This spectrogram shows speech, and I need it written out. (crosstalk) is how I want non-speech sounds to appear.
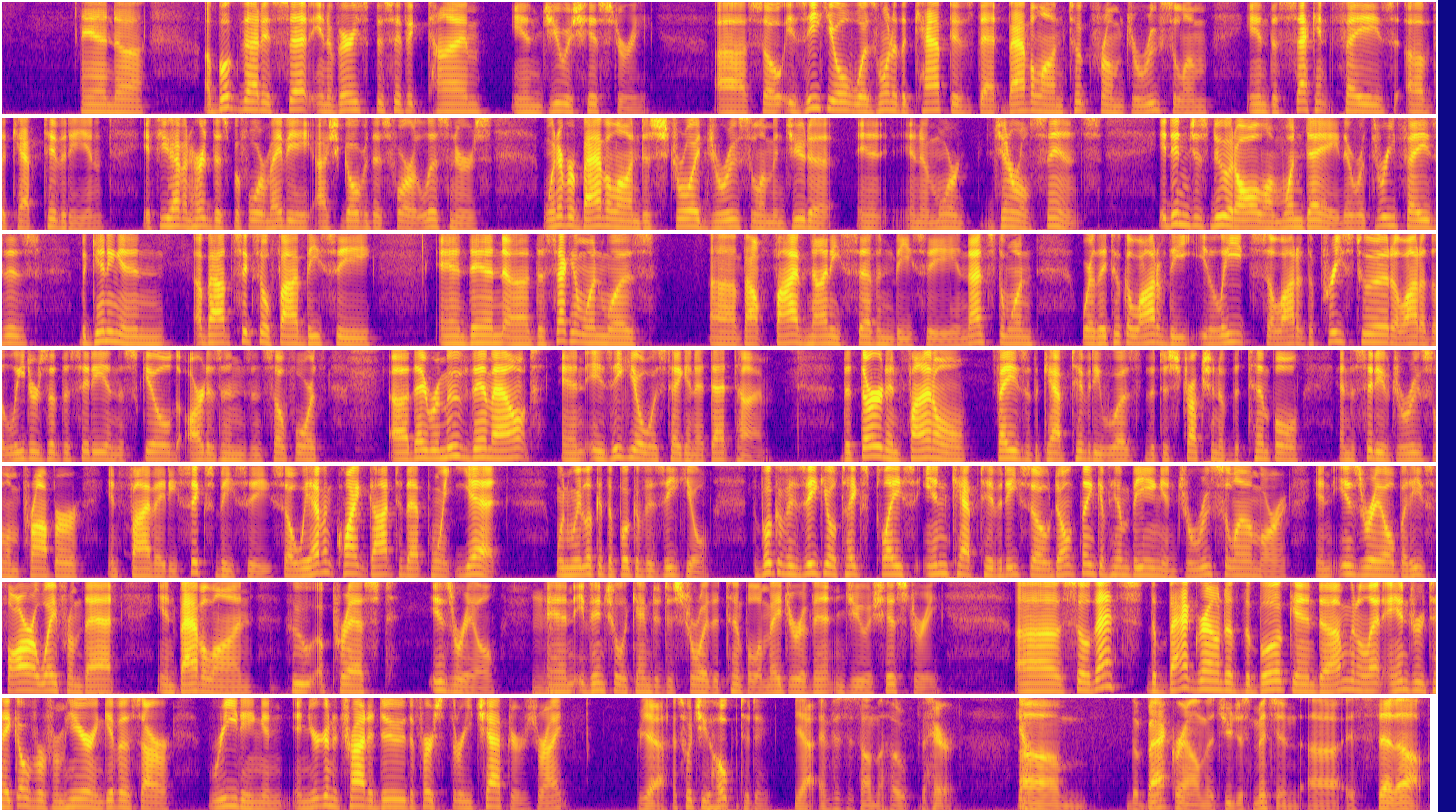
and uh, a book that is set in a very specific time in Jewish history. Uh, so, Ezekiel was one of the captives that Babylon took from Jerusalem in the second phase of the captivity. And if you haven't heard this before, maybe I should go over this for our listeners. Whenever Babylon destroyed Jerusalem and Judah in, in a more general sense, it didn't just do it all on one day. There were three phases, beginning in about 605 BC, and then uh, the second one was uh, about 597 BC, and that's the one where they took a lot of the elites, a lot of the priesthood, a lot of the leaders of the city, and the skilled artisans and so forth. Uh, they removed them out, and Ezekiel was taken at that time. The third and final phase of the captivity was the destruction of the temple and the city of Jerusalem proper in 586 BC. So we haven't quite got to that point yet when we look at the book of Ezekiel. The book of Ezekiel takes place in captivity, so don't think of him being in Jerusalem or in Israel, but he's far away from that in Babylon, who oppressed Israel mm-hmm. and eventually came to destroy the temple, a major event in Jewish history. Uh, so that's the background of the book, and uh, I'm going to let Andrew take over from here and give us our reading, and, and you're going to try to do the first three chapters, right? Yeah. That's what you hope to do. Yeah. Emphasis on the hope there. Yeah. Um, the background that you just mentioned uh, is set up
